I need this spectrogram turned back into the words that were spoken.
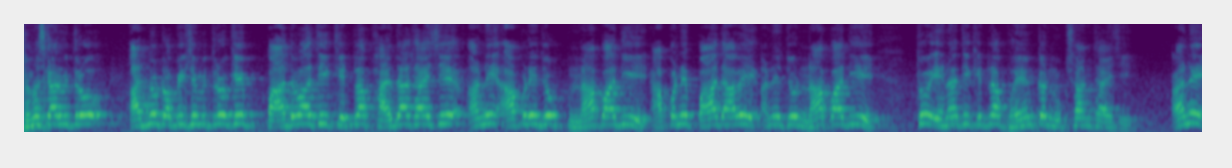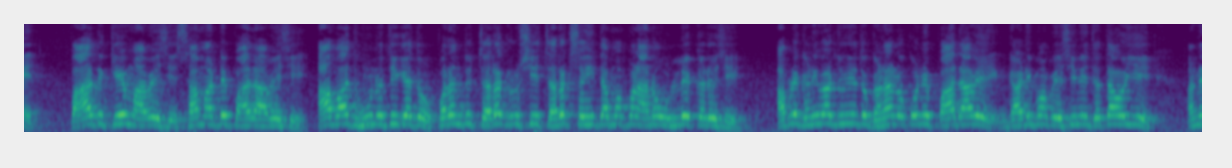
નમસ્કાર મિત્રો. આજનો ટોપિક છે મિત્રો કે પાદવાથી કેટલા ફાયદા થાય છે અને આપણે જો ના પાદીએ, આપણને પાદ આવે અને જો ના પાદીએ, તો એનાથી કેટલા ભયંકર નુકસાન થાય છે. અને પાદ કેમ આવે છે? શા માટે પાદ આવે છે? આ વાત હું નથી કહેતો, પરંતુ ચરક ઋષિએ ચરક સંહિતામાં પણ આનો ઉલ્લેખ કર્યો છે. આપણે ઘણીવાર જોઈએ તો ઘણા લોકોને પાદ આવે, ગાડીમાં બેસીને જતા હોઈએ અને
